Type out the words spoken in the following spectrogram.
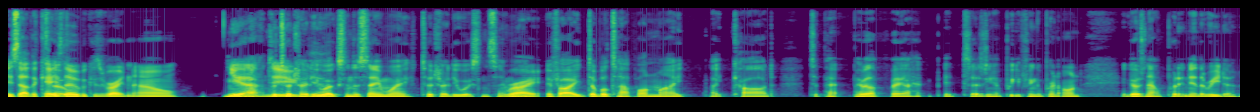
Is that the case So- though? Because right now, you yeah, have the to- Touch ID yeah. works in the same way. Touch ID works in the same way. Right. If I double tap on my like card to pay, pay with Apple Pay, it says, you know, put your fingerprint on. It goes now, put it near the reader.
